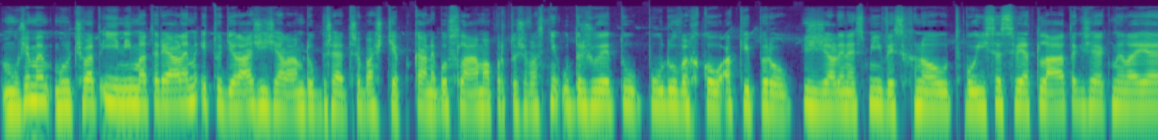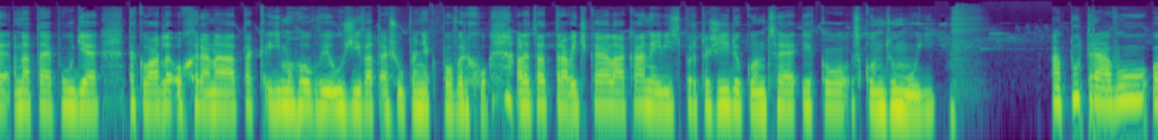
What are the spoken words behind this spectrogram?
Můžeme mulčovat i jiným materiálem, i to dělá žížalám dobře, třeba štěpka nebo sláma, protože vlastně udržuje tu půdu vlhkou a kyprou. Žížaly nesmí vyschnout, bojí se světla, takže jakmile je na té půdě takováhle ochrana, tak ji mohou využívat až úplně k povrchu. Ale ta travička je láká nejvíc, protože ji dokonce jako skonzumují. A tu trávu o,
